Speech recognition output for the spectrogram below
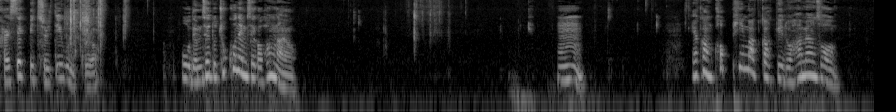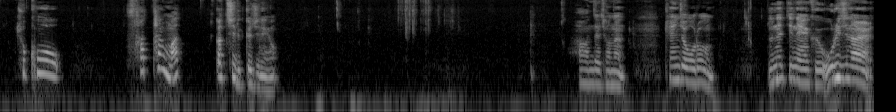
갈색 빛을 띠고 있고요. 오, 냄새도 초코 냄새가 확 나요. 음. 약간 커피 맛 같기도 하면서 초코 사탕 맛 같이 느껴지네요. 아, 근데 저는 개인적으로 눈에 띄는 그 오리지널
